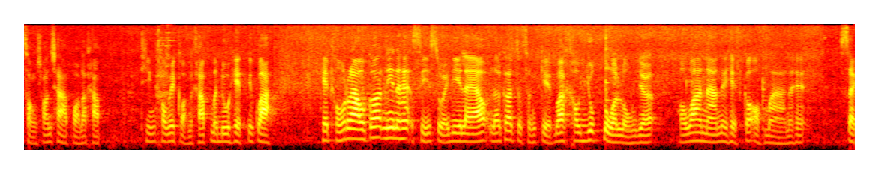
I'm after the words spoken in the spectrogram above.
2 ช้อนชาพอแล้วครับ ทิ้งเขาไว้ก่อนครับ มาดูเห็ดดีกว่า เห็ดของเราก็นี่นะฮะสีสวยดีแล้ว แล้วก็จะสังเกตว่าเขายุบตัวลงเยอะ เพราะว่าน้ำในเห็ดก็ออกมานะฮะ ใส่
